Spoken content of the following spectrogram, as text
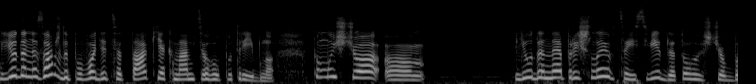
люди не завжди поводяться так, як нам цього потрібно, тому що е, люди не прийшли в цей світ для того, щоб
